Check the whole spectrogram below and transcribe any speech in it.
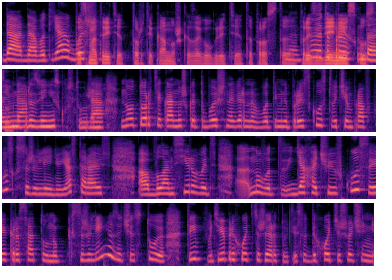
Да, да, вот я больше... Посмотрите тортик Аннушка, загуглите, это просто да, произведение ну, это про... искусства. Да, именно да. произведение искусства уже. Да, но тортик Аннушка это больше, наверное, вот именно про искусство, чем про вкус, к сожалению. Я стараюсь а, балансировать, а, ну вот, я хочу и вкус, и красоту, но, к сожалению, зачастую ты, тебе приходится жертвовать. Если ты хочешь очень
